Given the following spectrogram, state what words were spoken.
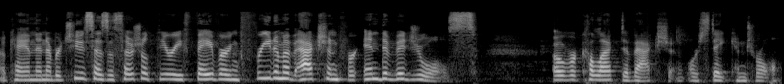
Okay, and then number two says a social theory favoring freedom of action for individuals over collective action or state control.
